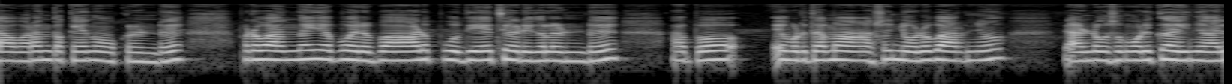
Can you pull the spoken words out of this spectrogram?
കവർ എന്തൊക്കെയാണ് നോക്കുന്നുണ്ട് അപ്പോൾ വന്നു കഴിഞ്ഞപ്പോൾ ഒരുപാട് പുതിയ ചെടികളുണ്ട്. അപ്പോൾ ഇവിടുത്തെ മാഷ് എന്നോട് പറഞ്ഞു രണ്ട് ദിവസം കൂടി കഴിഞ്ഞാൽ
